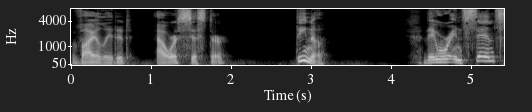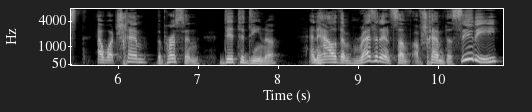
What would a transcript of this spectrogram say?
violated our sister, Dina. They were incensed at what Shechem, the person, did to Dina and how the residents of, of Shechem, the city,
